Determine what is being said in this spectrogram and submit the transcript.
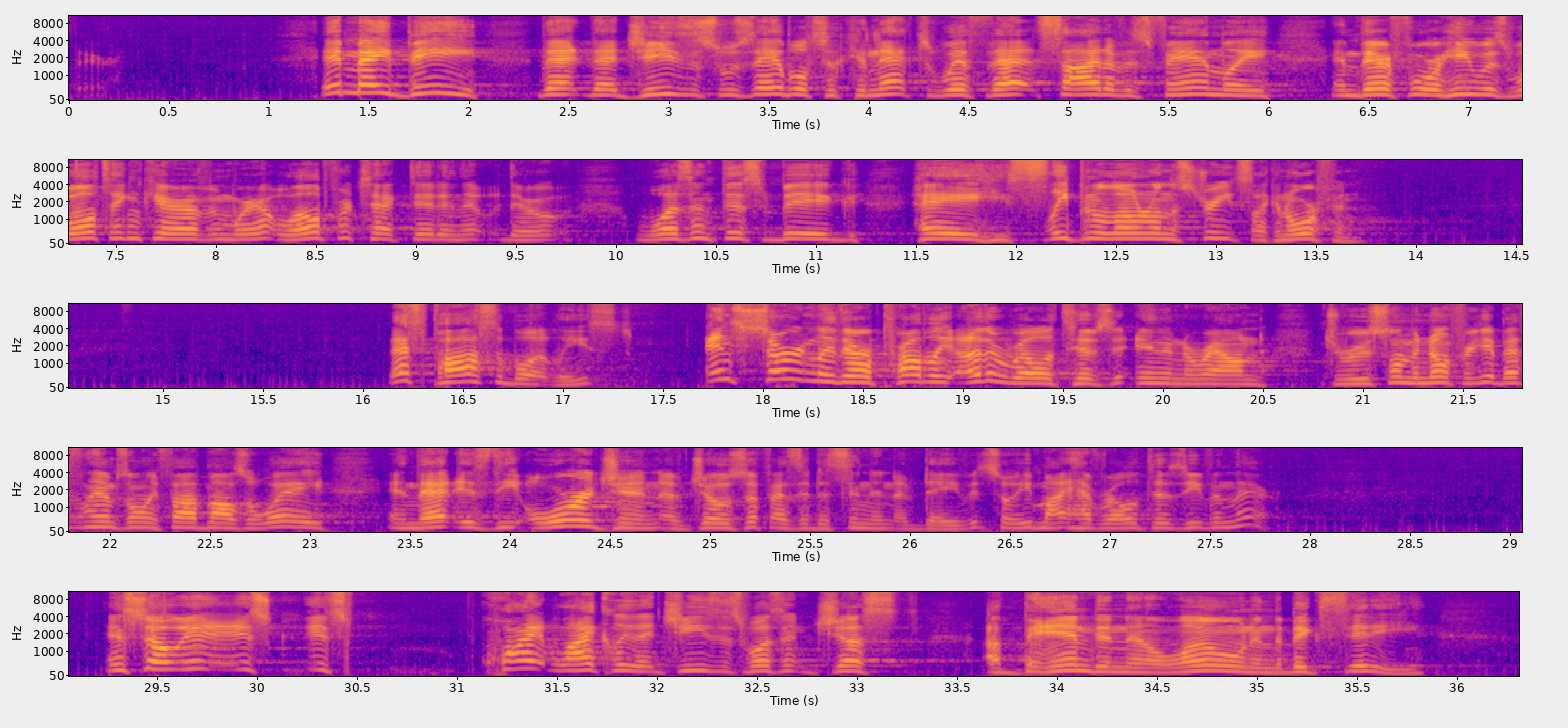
It may be that, that Jesus was able to connect with that side of his family, and therefore he was well taken care of and well protected, and there wasn't this big, hey, he's sleeping alone on the streets like an orphan. That's possible, at least. And certainly there are probably other relatives in and around Jerusalem. And don't forget, Bethlehem's only five miles away, and that is the origin of Joseph as a descendant of David, so he might have relatives even there. And so it's, it's quite likely that Jesus wasn't just abandoned and alone in the big city,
